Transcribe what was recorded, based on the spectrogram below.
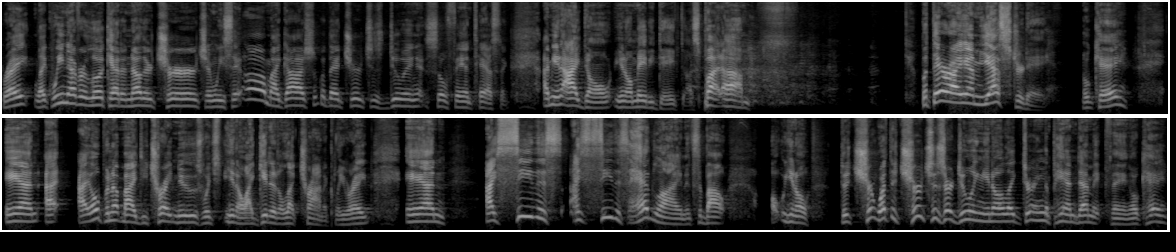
right? Like we never look at another church and we say, oh my gosh, look what that church is doing. It's so fantastic. I mean, I don't, you know, maybe Dave does, but. Um, but there I am yesterday, okay? And I, I open up my Detroit News, which, you know, I get it electronically, right? And I see this, I see this headline. It's about, oh, you know, the church, what the churches are doing, you know, like during the pandemic thing, okay?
